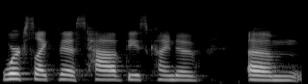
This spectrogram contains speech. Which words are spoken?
Works like this have these kind of um,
